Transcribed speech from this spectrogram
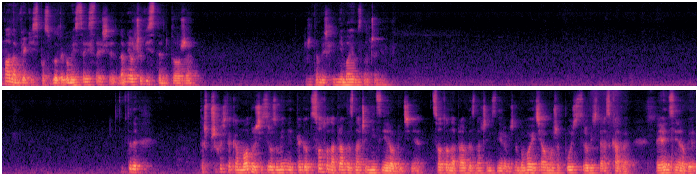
Wpadam w jakiś sposób do tego miejsca i staje się dla mnie oczywistym to, że, że te myśli nie mają znaczenia. I wtedy też przychodzi taka mądrość i zrozumienie tego, co to naprawdę znaczy nic nie robić, nie? Co to naprawdę znaczy nic nie robić. No bo moje ciało może pójść, zrobić teraz kawę, a ja nic nie robię.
